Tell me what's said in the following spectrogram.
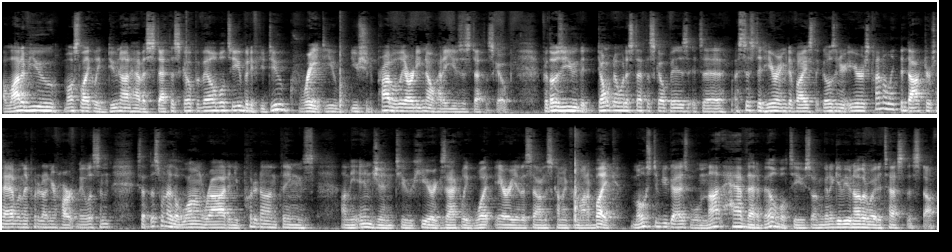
a lot of you most likely do not have a stethoscope available to you, but if you do, great. You, you should probably already know how to use a stethoscope. For those of you that don't know what a stethoscope is, it's a assisted hearing device that goes in your ears, kind of like the doctors have when they put it on your heart and they listen, except this one has a long rod and you put it on things on the engine to hear exactly what area the sound is coming from on a bike. Most of you guys will not have that available to you, so I'm gonna give you another way to test this stuff.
